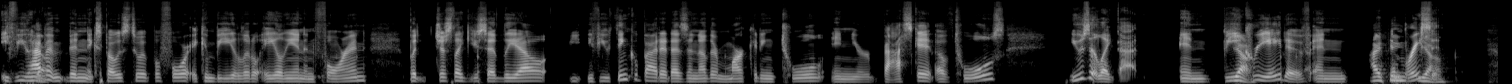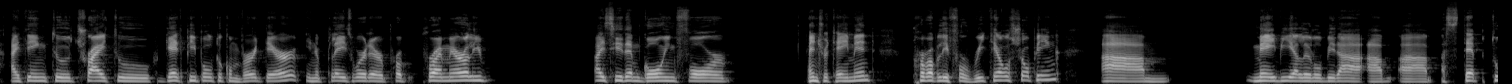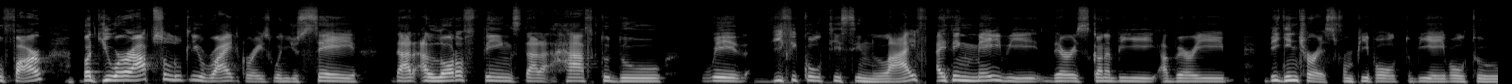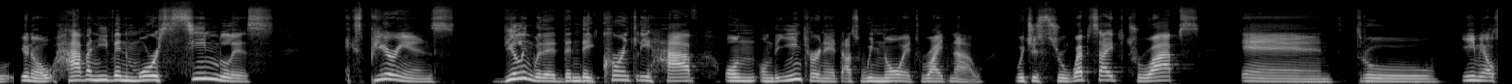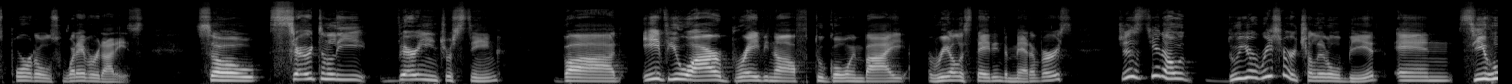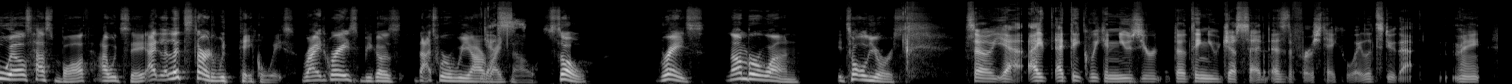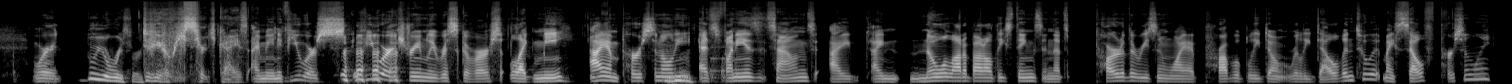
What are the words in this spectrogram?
if you haven't been exposed to it before it can be a little alien and foreign but just like you said Liel, if you think about it as another marketing tool in your basket of tools use it like that and be Yeah. creative and I think, embrace yeah. it I think to try to get people to convert there in a place where they're pro- primarily, I see them going for entertainment, probably for retail shopping. Um, maybe a little bit uh, um, uh, a step too far. But you are absolutely right, Grace, when you say that a lot of things that have to do with difficulties in life, I think maybe there is going to be a very big interest from people to be able to, you know, have an even more seamless experience dealing with it than they currently have on on the internet as we know it right now which is through websites through apps and through emails portals whatever that is. So certainly very interesting but if you are brave enough to go and buy real estate in the metaverse just you know do your research a little bit and see who else has bought. I would say. I, let's start with takeaways, right, Grace? Because that's where we are right now. So, Grace, number one, it's all yours. so yeah i i think we can use your the thing you just said as the first takeaway let's do that right? Where Do your research. do your research guys. I mean if you are s- if you are extremely risk averse like me i am personally Mhm. as funny as it sounds i i n- know a lot about all these things and that's part of the reason why i probably don't really delve into it myself personally.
